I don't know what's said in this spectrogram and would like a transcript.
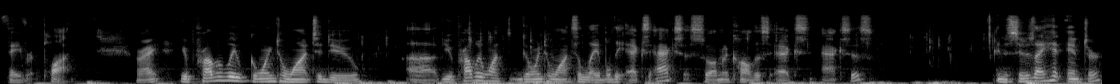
favorite plot. All right, you're probably going to want to do, uh, you're probably want going to want to label the x-axis. So I'm going to call this x-axis. And as soon as I hit enter,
